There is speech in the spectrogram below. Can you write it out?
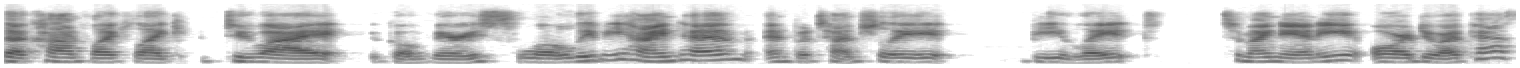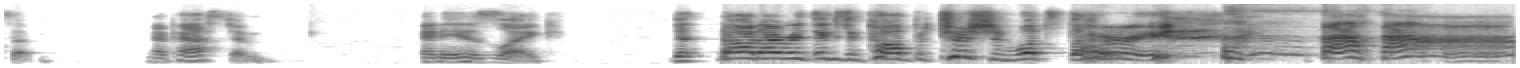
the conflict like, do I go very slowly behind him and potentially be late to my nanny, or do I pass him? And I passed him. And he was like, not everything's a competition. What's the hurry?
